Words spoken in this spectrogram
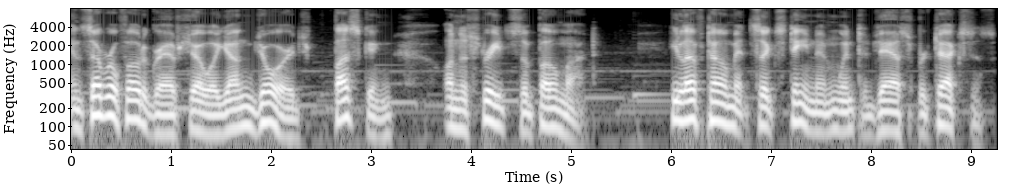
And several photographs show a young George busking on the streets of Beaumont. He left home at 16 and went to Jasper, Texas,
